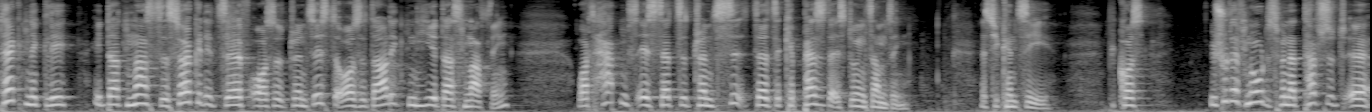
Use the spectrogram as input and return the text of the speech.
Technically, it does not. The circuit itself or the transistor or the Darlington here does nothing. What happens is that the, that the capacitor is doing something, as you can see. Because you should have noticed when I touch the uh,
